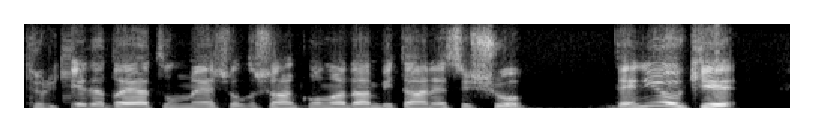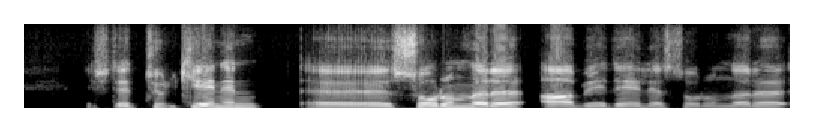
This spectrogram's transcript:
Türkiye'de dayatılmaya çalışan konulardan bir tanesi şu. Deniyor ki işte Türkiye'nin e, sorunları, ABD ile sorunları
